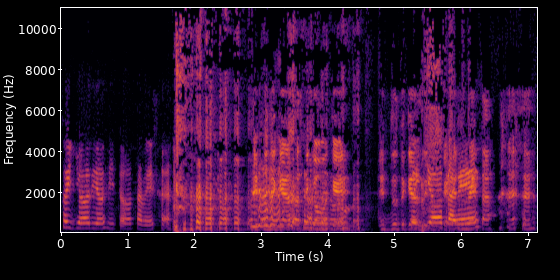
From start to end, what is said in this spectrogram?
soy yo, Diosito, otra vez. Y tú te quedas así como que... Y tú te quedas Soy así yo como que otra es vez. neta.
